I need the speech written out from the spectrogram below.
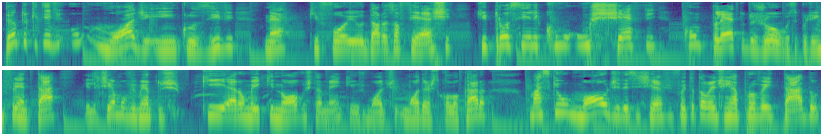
Tanto que teve um mod, inclusive, né, que foi o Daughters of Ash, que trouxe ele como um chefe completo do jogo. Você podia enfrentar, ele tinha movimentos que eram meio que novos também, que os mod, modders colocaram, mas que o molde desse chefe foi totalmente reaproveitado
